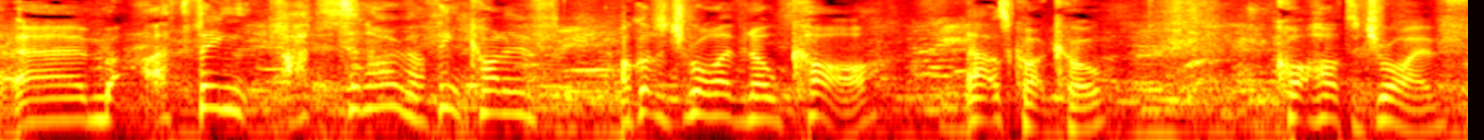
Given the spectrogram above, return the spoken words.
Um, I think I don't know. I think kind of I got to drive an old car. That was quite cool. Quite hard to drive.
